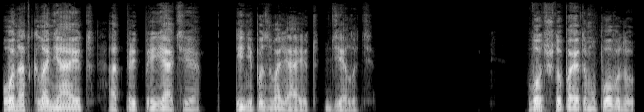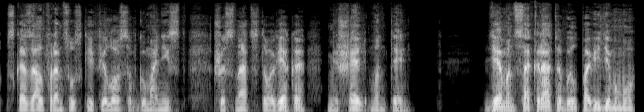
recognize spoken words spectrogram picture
он отклоняет от предприятия и не позволяет делать. Вот что по этому поводу сказал французский философ-гуманист XVI века Мишель Монтень. Демон Сократа был, по-видимому,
